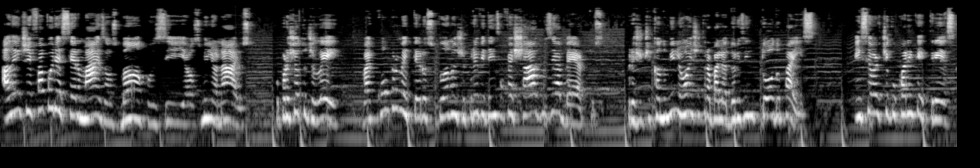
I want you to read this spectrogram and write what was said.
Além de favorecer mais aos bancos e aos milionários, o projeto de lei vai comprometer os planos de previdência fechados e abertos, prejudicando milhões de trabalhadores em todo o país. Em seu artigo 43,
